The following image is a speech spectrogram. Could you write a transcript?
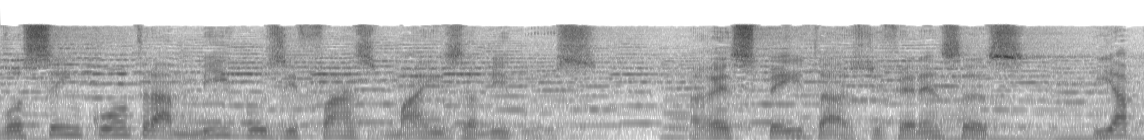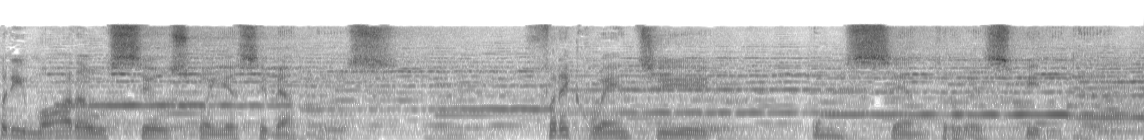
você encontra amigos e faz mais amigos. Respeita as diferenças e aprimora os seus conhecimentos. Frequente um centro espírita.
